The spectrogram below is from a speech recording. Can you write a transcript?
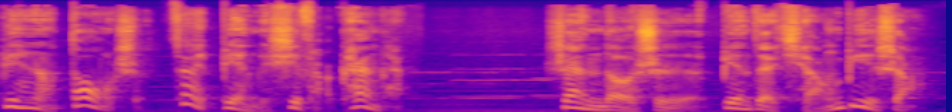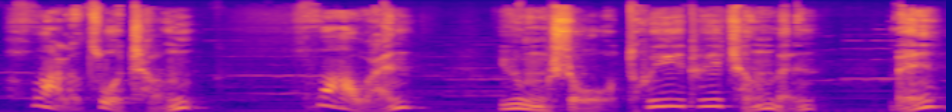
便让道士再变个戏法看看。单道士便在墙壁上画了座城，画完用手推推城门，门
